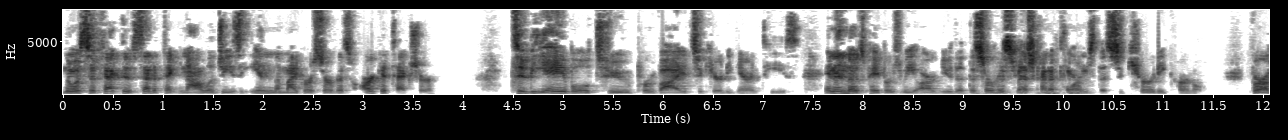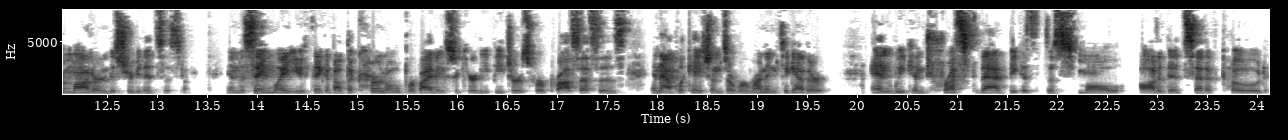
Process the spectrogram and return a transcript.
the most effective set of technologies in the microservice architecture to be able to provide security guarantees. And in those papers, we argue that the service mesh kind of forms the security kernel for a modern distributed system. In the same way you think about the kernel providing security features for processes and applications that we're running together, and we can trust that because it's a small audited set of code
